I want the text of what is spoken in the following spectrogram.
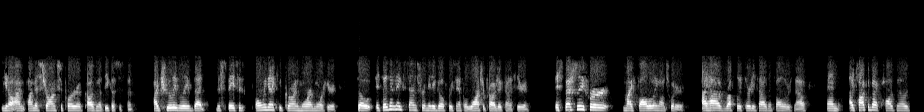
you know, I'm, I'm a strong supporter of Cosmos ecosystem. I truly believe that the space is only going to keep growing more and more here. So it doesn't make sense for me to go, for example, launch a project on Ethereum, especially for my following on Twitter. I have roughly 30,000 followers now, and I talk about Cosmos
